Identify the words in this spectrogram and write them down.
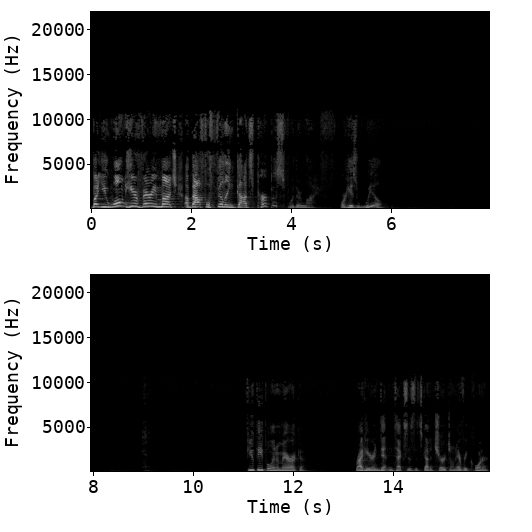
But you won't hear very much about fulfilling God's purpose for their life or His will. Few people in America, right here in Denton, Texas, that's got a church on every corner,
